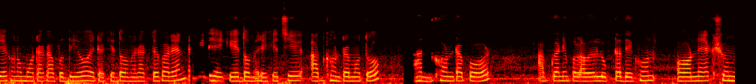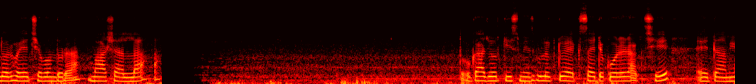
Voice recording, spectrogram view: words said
যে কোনো মোটা কাপড় দিয়েও এটাকে দমে রাখতে পারেন। আমি ঢেকে দমে রেখেছি আধ ঘণ্টার মতো। আধ ঘণ্টা পর আফগানি পোলাওয়ের লুকটা দেখুন। অনেক সুন্দর হয়েছে বন্ধুরা মাশাল্লাহ তো গাজর কিশমিশগুলো একটু এক সাইডে করে রাখছি। এটা আমি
